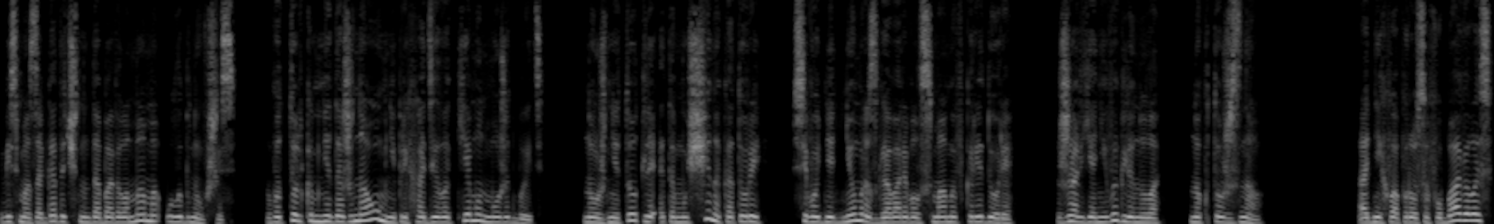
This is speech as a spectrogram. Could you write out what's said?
весьма загадочно добавила мама, улыбнувшись. Вот только мне даже на ум не приходило, кем он может быть. Но уж не тот ли это мужчина, который сегодня днем разговаривал с мамой в коридоре. Жаль, я не выглянула, но кто ж знал. Одних вопросов убавилось,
